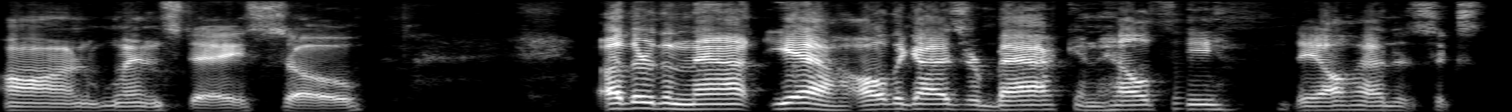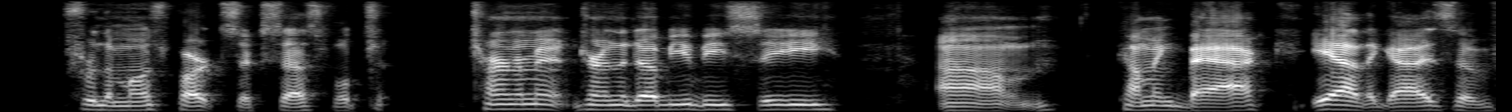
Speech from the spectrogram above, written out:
on Wednesday. So, other than that, yeah, all the guys are back and healthy. They all had a for the most part successful t- tournament during the WBC. Um, coming back, yeah, the guys have,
